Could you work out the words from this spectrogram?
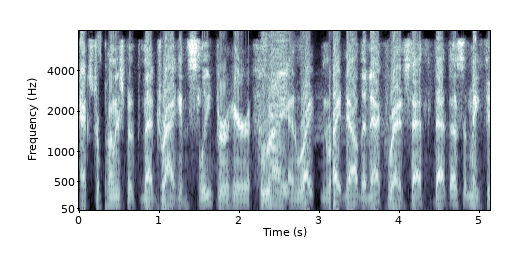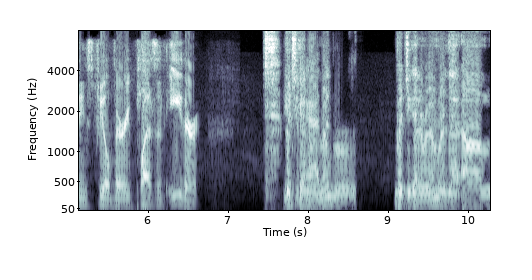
extra punishment from that dragon sleeper here. right? And right right now the neck wrench that that doesn't make things feel very pleasant either. But you gotta remember, but you gotta remember that um,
